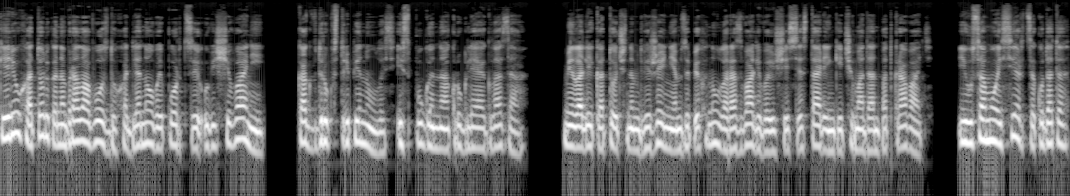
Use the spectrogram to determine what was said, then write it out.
Кирюха только набрала воздуха для новой порции увещеваний, как вдруг встрепенулась, испуганно округляя глаза. Милолика точным движением запихнула разваливающийся старенький чемодан под кровать, и у самой сердце куда-то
